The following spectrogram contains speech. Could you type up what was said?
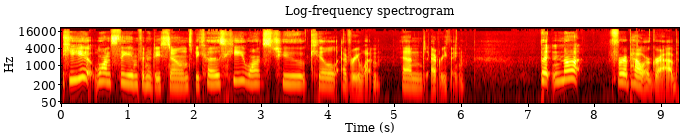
He wants the Infinity Stones because he wants to kill everyone and everything. But not for a power grab.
